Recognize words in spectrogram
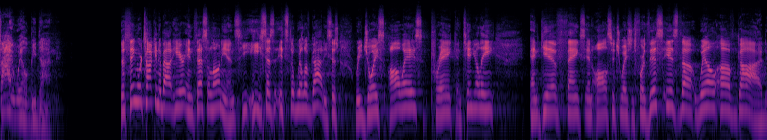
Thy will be done. The thing we're talking about here in Thessalonians, he, he says it's the will of God. He says, rejoice always, pray continually, and give thanks in all situations. For this is the will of God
